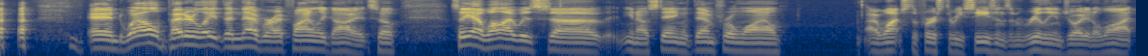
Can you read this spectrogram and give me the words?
and well, better late than never. I finally got it. So, so yeah, while I was, uh, you know, staying with them for a while, I watched the first three seasons and really enjoyed it a lot.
